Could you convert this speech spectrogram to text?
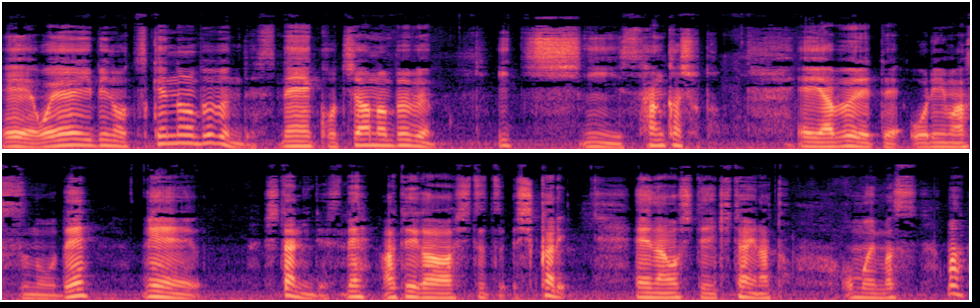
えー、親指の付け根の部分ですね、こちらの部分、1、2、3箇所と、えー、破れておりますので、えー、下にですね、当て側しつつ、しっかり、えー、直していきたいなと思います。まあ、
